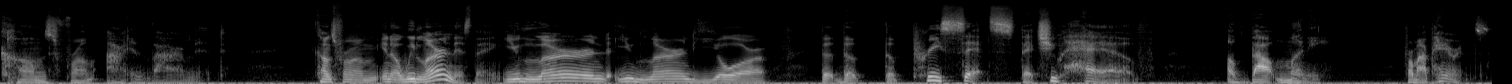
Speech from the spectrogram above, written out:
comes from our environment. It comes from, you know, we learned this thing. You learned, you learned your the the the presets that you have about money from our parents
